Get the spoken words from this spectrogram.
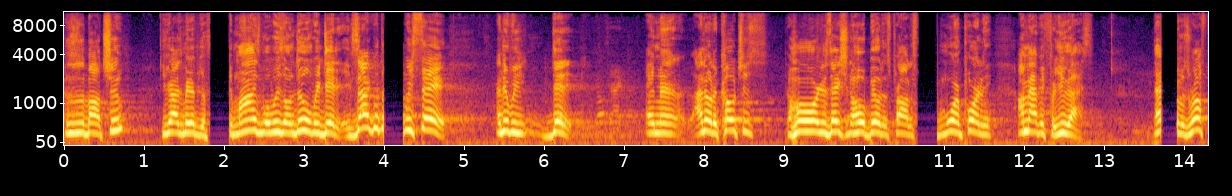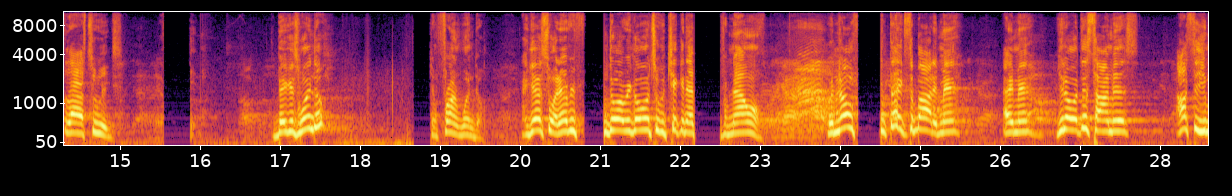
This is about you. You guys made up your minds what we was gonna do, and we did it. Exactly what we said, and then we did it. Exactly. Hey, man, I know the coaches, the whole organization, the whole building is proud of. Us. But more importantly, I'm happy for you guys. That was rough the last two weeks. The biggest window, the front window. And guess what? Every door we go into, we kicking that from now on. With no thanks about it, man. Hey, man, you know what this time is? I'll see you!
